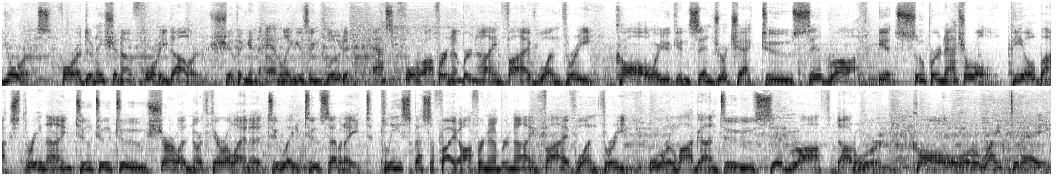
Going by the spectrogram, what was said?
Yours for a donation of $40. Shipping and handling is included. Ask for offer number 9513. Call or you can send your check to Sid Roth. It's Supernatural. P.O. Box 39222, Charlotte, North Carolina 28278. Please specify offer number 9513 or log on to sidroth.org. Call or write today.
